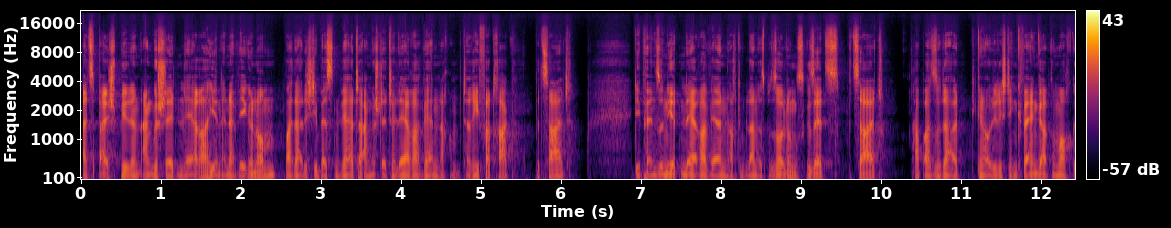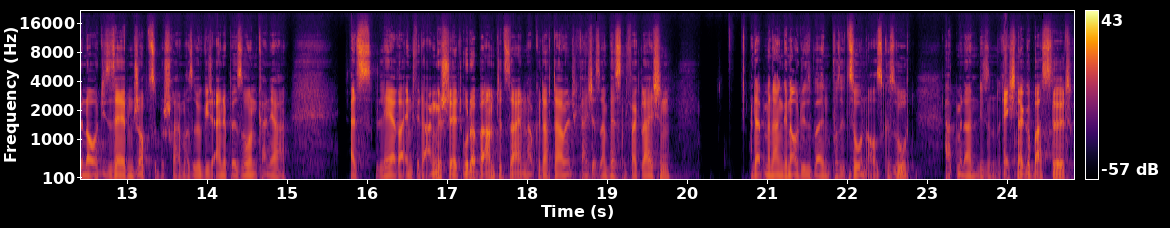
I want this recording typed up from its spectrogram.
als Beispiel einen angestellten Lehrer hier in NRW genommen, weil da hatte ich die besten Werte. Angestellte Lehrer werden nach einem Tarifvertrag bezahlt. Die pensionierten Lehrer werden nach dem Landesbesoldungsgesetz bezahlt. Habe also da genau die richtigen Quellen gehabt, um auch genau dieselben Job zu beschreiben. Also wirklich eine Person kann ja als Lehrer entweder angestellt oder beamtet sein. Habe gedacht, damit kann ich das am besten vergleichen. Und habe mir dann genau diese beiden Positionen ausgesucht, habe mir dann diesen Rechner gebastelt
